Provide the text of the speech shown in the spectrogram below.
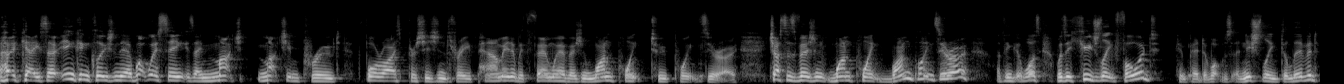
Okay, so in conclusion there, what we're seeing is a much, much improved 4iiii Precision 3 power meter with firmware version 1.2.0. Just as version 1.1.0, I think it was, was a huge leap forward compared to what was initially delivered.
